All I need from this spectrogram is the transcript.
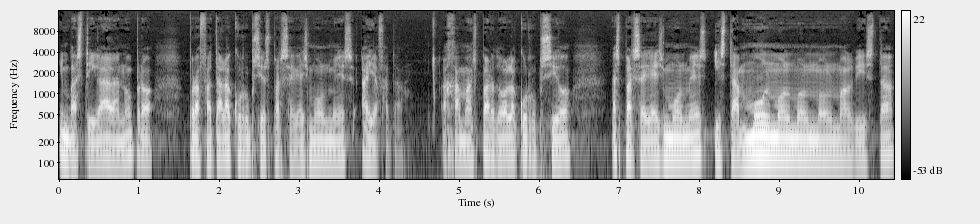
investigada, no? però, però a Fatah la corrupció es persegueix molt més... Ai, a Fatah. A Hamas, perdó, la corrupció es persegueix molt més i està molt, molt, molt, molt mal vista.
